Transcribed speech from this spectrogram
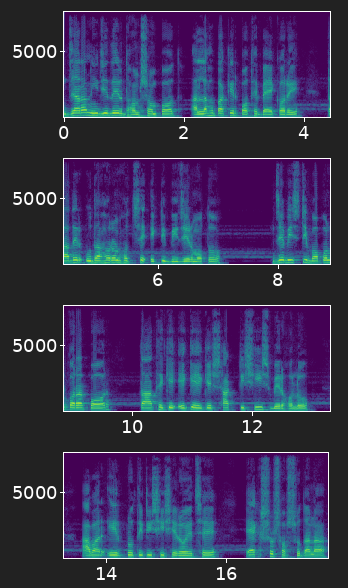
যারা নিজেদের ধন সম্পদ আল্লাহ পাকের পথে ব্যয় করে, তাদের উদাহরণ হচ্ছে একটি বীজের মতো। যে বীজটি বপন করার পর তা থেকে একে একে ষাটটি শীষ বের হলো। আবার এর প্রতিটি শীষে রয়েছে একশো শস্য দানা।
